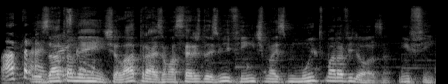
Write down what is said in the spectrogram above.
Lá atrás. Exatamente, lá atrás. É uma série de 2020, mas muito maravilhosa. Enfim.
